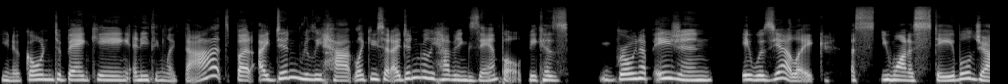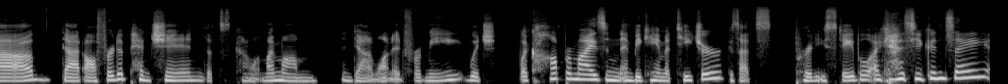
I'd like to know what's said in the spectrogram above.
you know, going to banking, anything like that. But I didn't really have, like you said, I didn't really have an example because growing up Asian, it was, yeah, like a, you want a stable job that offered a pension. That's kind of what my mom and dad wanted for me, which like compromised and, and became a teacher because that's pretty stable, I guess you can say.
